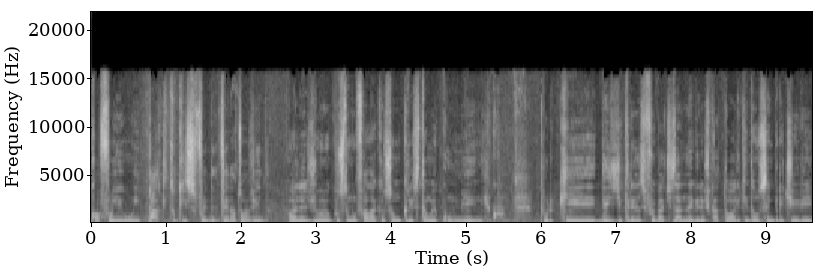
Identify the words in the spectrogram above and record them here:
qual foi o impacto que isso foi, fez na tua vida? Olha, João, eu costumo falar que eu sou um cristão ecumênico, porque desde criança fui batizado na Igreja Católica, então sempre tive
